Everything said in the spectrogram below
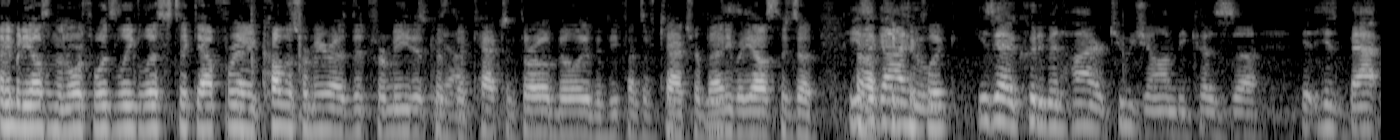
Anybody else in the Northwoods League list stick out for you? I mean, Carlos Ramirez did for me just because Yeah. of the catch and throw ability, the defensive catcher. But He's- anybody else who's a he's a guy who click? he's a guy who could have been higher too, John, because uh, his bat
